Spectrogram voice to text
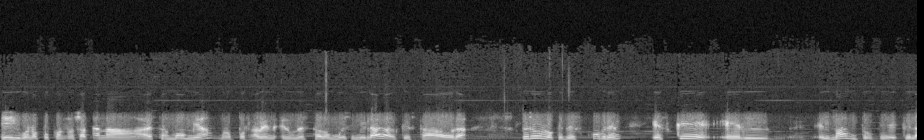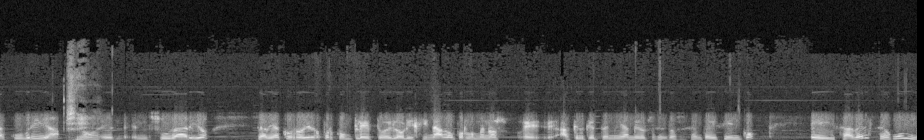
Y bueno, pues cuando sacan a, esta momia, bueno, pues la ven en un estado muy similar al que está ahora, pero lo que descubren es que el, manto que, la cubría, el, sudario, se había corroído por completo, el original o por lo menos eh, aquel que tenía en 1865, e Isabel II,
